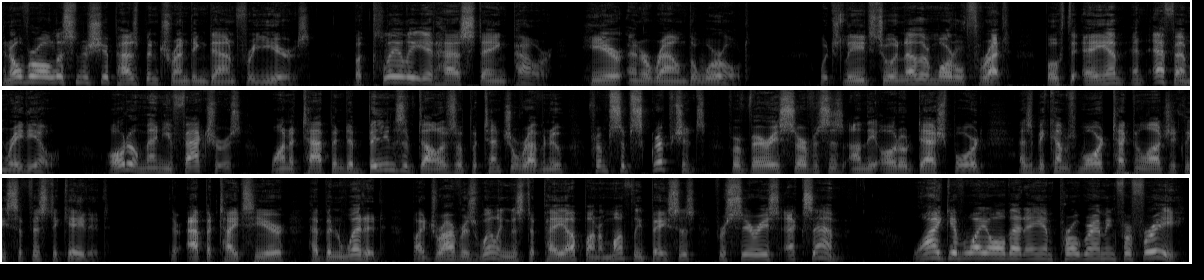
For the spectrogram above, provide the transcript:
And overall listenership has been trending down for years, but clearly it has staying power here and around the world, which leads to another mortal threat both to AM and FM radio. Auto manufacturers want to tap into billions of dollars of potential revenue from subscriptions for various services on the auto dashboard as it becomes more technologically sophisticated. Their appetites here have been whetted by drivers' willingness to pay up on a monthly basis for Sirius XM. Why give away all that AM programming for free?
